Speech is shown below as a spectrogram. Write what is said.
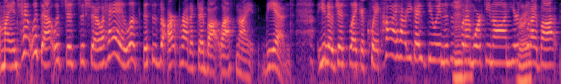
My intent with that was just to show, hey, look, this is the art product I bought last night. The end. You know, just like a quick, hi, how are you guys doing? This is what mm-hmm. I'm working on. Here's Right. what I bought.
